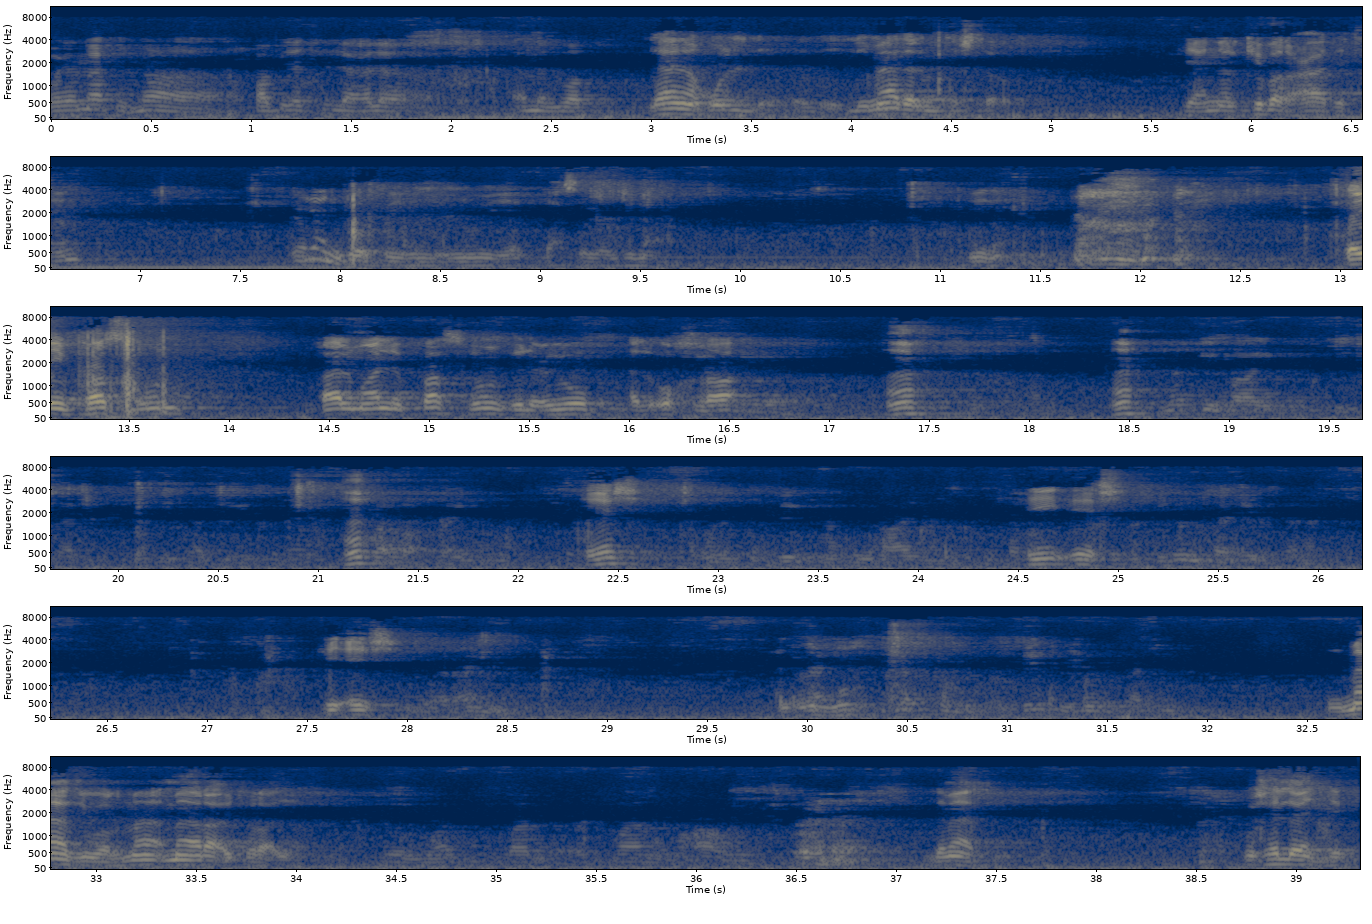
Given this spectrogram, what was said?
وهي ما ما قبلت إلا على أن الوضع لا نقول لماذا لم تشترط؟ لأن الكبر عادة يندر فيه أنه يحصل الجماع هنا طيب فصل قال المؤلف فصل في العيوب الأخرى ها؟ ها؟ ما في غاية ها؟ إيش؟ في إيش؟ في إيش؟ ما ادري والله ما ما رأيت رأيه. لا ما في وش اللي عندك؟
